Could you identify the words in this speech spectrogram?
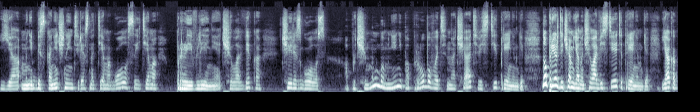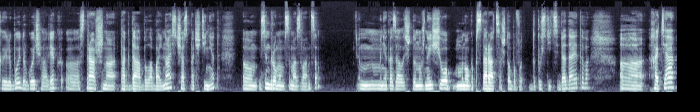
я, мне бесконечно интересна тема голоса и тема проявления человека через голос. А почему бы мне не попробовать начать вести тренинги? Но прежде чем я начала вести эти тренинги, я, как и любой другой человек, э, страшно тогда была больна, сейчас почти нет, э, синдромом самозванца. Мне казалось, что нужно еще много постараться, чтобы вот допустить себя до этого. А, хотя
